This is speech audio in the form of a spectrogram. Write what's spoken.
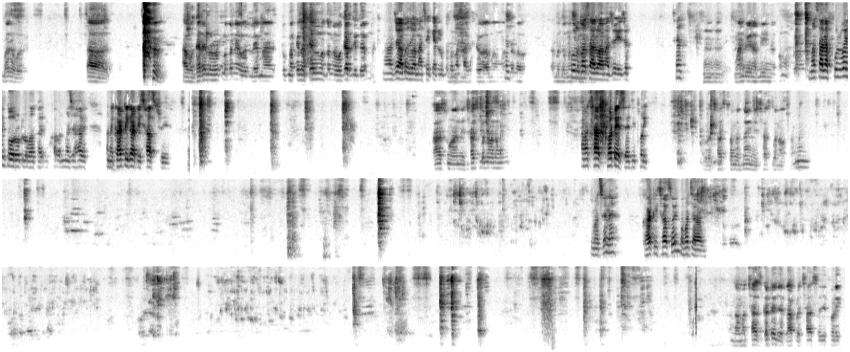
બરોબર. આ આ વઘારેલો રોટલો બનાવ્યો એટલે એમાં ટૂંકમાં પેલા તેલનો તમે વઘાર દીધો એમ ને? હા જો આ બધું આમાં છે કેટલું બધો મસાલો. જો આમાં મસાલો આ બધો ફૂલ મસાલો આમાં જોઈએ જો. છે માંડવીના બી. મસાલા ફૂલ હોય ને તો રોટલો વઘારે ખાવાની મજા આવે. અને ઘાટી ઘાટી છાશ જોઈએ. આ શું આની છાશ બનાવવાના આમાં છાશ ઘટે છે હજી થોડી એટલે છાશ તમે દહીં ની છાશ બનાવશો એમાં છે ને ઘાટી છાશ હોય ને મજા આવે. આમાં છાશ ઘટે છે એટલે આપણે છાશ હજી થોડીક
